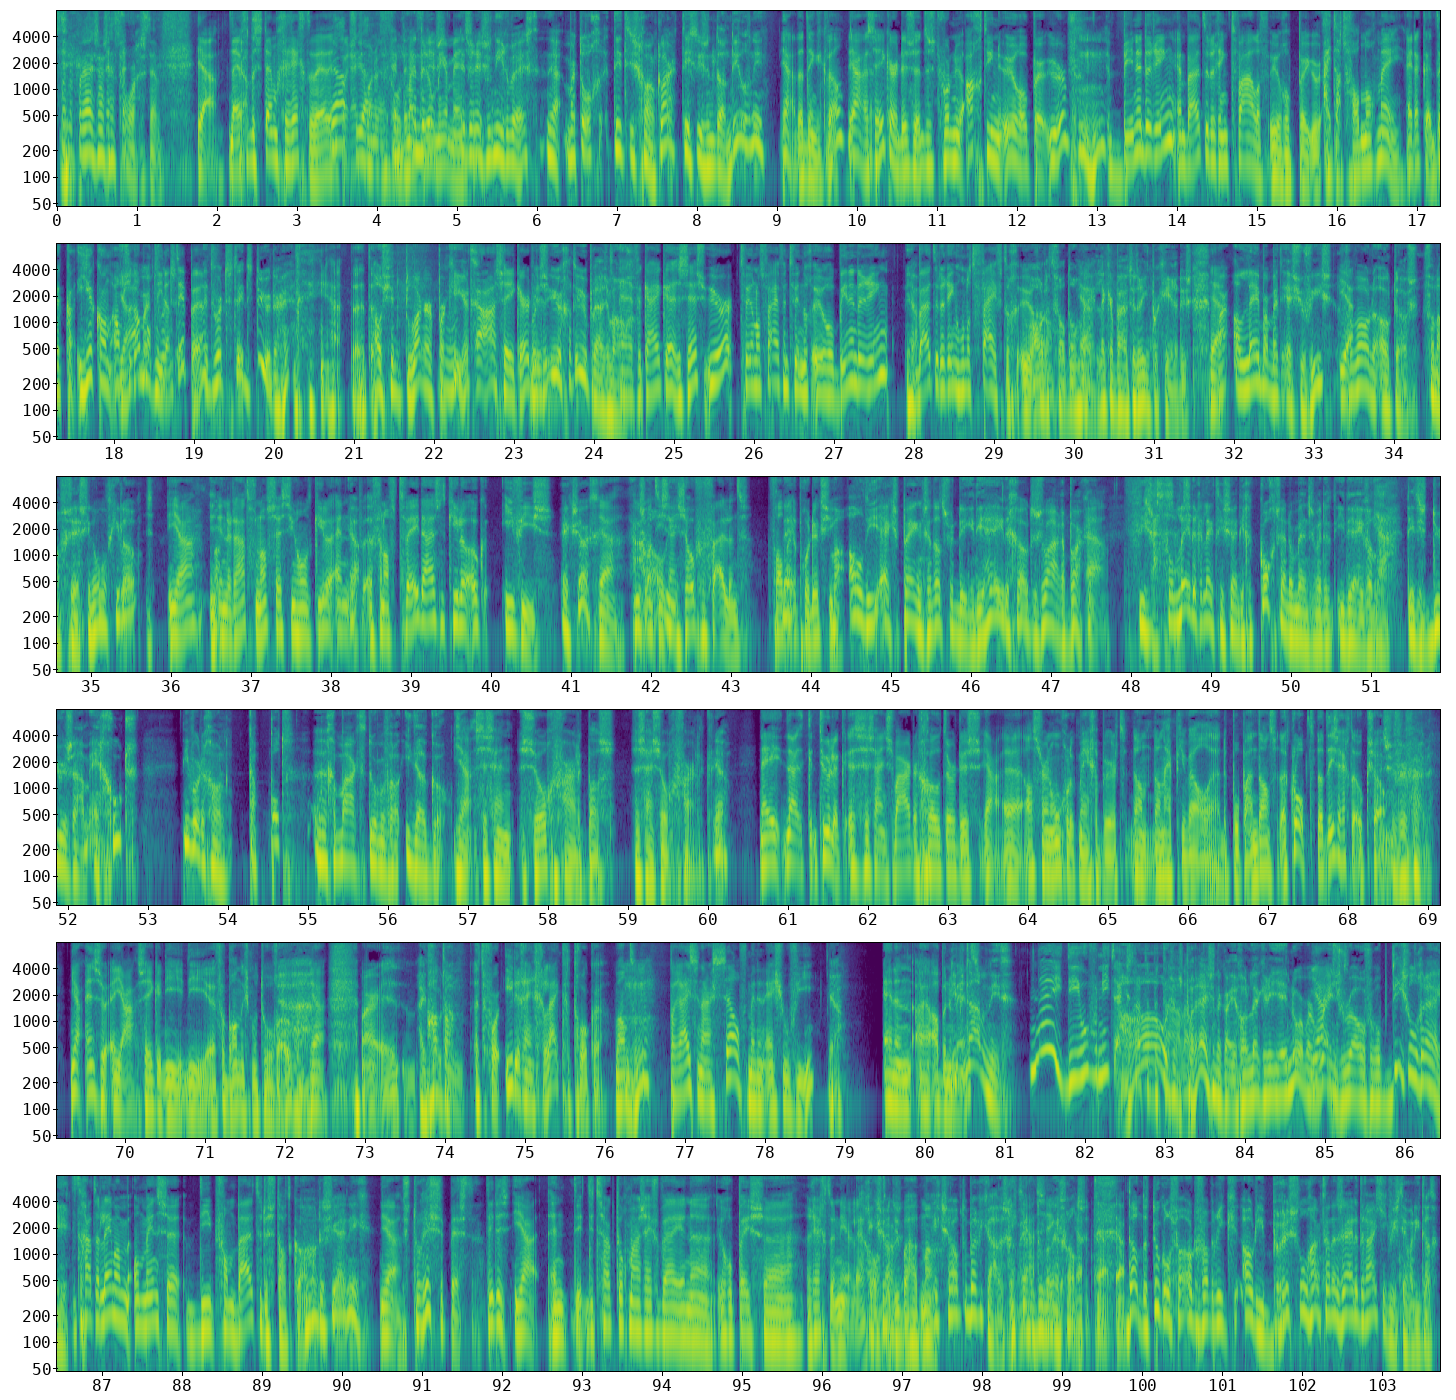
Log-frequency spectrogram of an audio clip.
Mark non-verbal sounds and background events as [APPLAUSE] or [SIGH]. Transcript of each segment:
van de Parijzers heeft voorgestemd. [LAUGHS] Ja, nee, van de stemgerechten. Hè. In Ja, Parijs volgens mij de veel rest, meer mensen. rest is niet geweest. Ja, maar toch, dit is gewoon klaar. Het is dus een dan deal, of niet? Ja, dat denk ik wel. Ja, zeker. Dus, dus het wordt nu 18 euro per uur. Mhm. Binnen de ring en buiten de ring 12 euro per uur. Hey, dat valt nog mee. Hey, dat, dat kan- hier kan Amsterdam nog het niet wordt, aan tippen. Het wordt steeds duurder, hè? [LAUGHS] ja, dat- Als je het langer parkeert, ja, zeker. Dus de uur, gaat de uurprijs omhoog. even kijken. 6 uur, 225 euro binnen de ring. Ja. Buiten de ring 150 euro. Oh, dat valt nog Ja. mee. Lekker buiten de ring parkeren dus. Maar alleen maar met SUV's, gewone auto's vanaf 1600 kilo. Ja, inderdaad, vanaf 1600 kilo. En vanaf 2000 kilo ook EV's. Exact. Ja, Dus want die zijn zo vervuilend. Vooral Nee, bij de productie. Maar al die X-Pains en dat soort dingen, die hele grote zware bakken... Ja. die Ja, volledig elektrisch zijn, die gekocht zijn door mensen met het idee van... Ja. dit is duurzaam en goed, die worden gewoon kapot eh, gemaakt door mevrouw Hidalgo. Ja, ze zijn zo gevaarlijk, Bas. Ze zijn zo gevaarlijk. Ja. Nee, nou, k- tuurlijk, eh, ze zijn zwaarder, groter. Dus ja, eh, als er een ongeluk mee gebeurt, dan, dan heb je wel de pop aan het dansen. Dat klopt, dat is echt ook zo. Ze vervuilen. Ja, en, en ja, zeker die, die eh, verbrandingsmotoren ook. Ja. Maar eh, had dan het voor iedereen gelijk getrokken? Want. Parijzenaars zelf met een SUV Ja. en een eh, Die abonnement... betalen niet. Nee, die hoeven niet extra te oh, betalen. zoals Parijs. En dan kan je gewoon lekker in je enorme Juist. Range Rover op diesel rijden. Het gaat alleen maar om mensen die van buiten de stad komen. Oh, dus jij en ik. Ja. Dus toeristen pesten. Dit is, ja, en dit, dit zou ik toch maar eens even bij een eh Europees eh, rechter neerleggen. of dat überhaupt mag. Ik zou op de barricades gaan. Ik- Ja, ja, dat doen we in zeker. Fransen. Ja, ja, ja. Dan de toekomst van autofabriek Audi Brussel hangt aan een zijdendraadje. Ik wist helemaal niet dat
